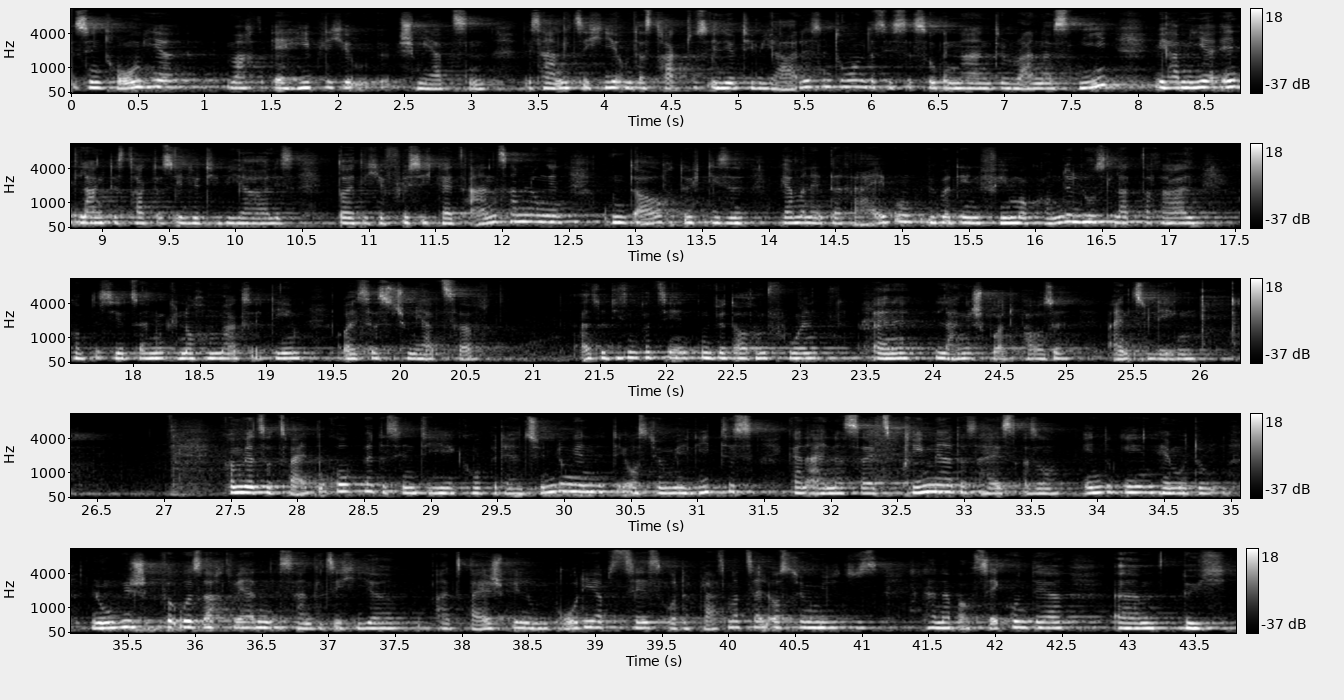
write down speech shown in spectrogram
Syndrom hier macht erhebliche Schmerzen. Es handelt sich hier um das Tractus iliotibialis Syndrom, das ist das sogenannte Runner's Knee. Wir haben hier entlang des Tractus iliotibialis deutliche Flüssigkeitsansammlungen und auch durch diese permanente Reibung über den Femorcondylus lateral kommt es hier zu einem Knochenmarksödem äußerst schmerzhaft. Also diesen Patienten wird auch empfohlen, eine lange Sportpause einzulegen. Kommen wir zur zweiten Gruppe, das sind die Gruppe der Entzündungen. Die Osteomyelitis kann einerseits primär, das heißt also endogen, hämatologisch verursacht werden. Es handelt sich hier als Beispiel um Brody-Abszess oder Plasmazellosteomyelitis, kann aber auch sekundär ähm, durch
